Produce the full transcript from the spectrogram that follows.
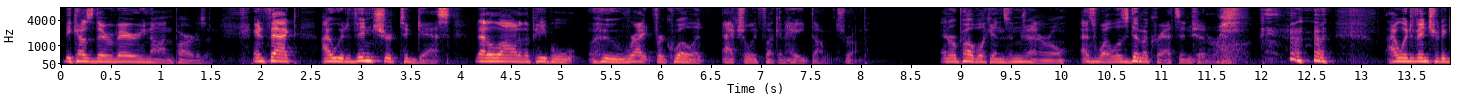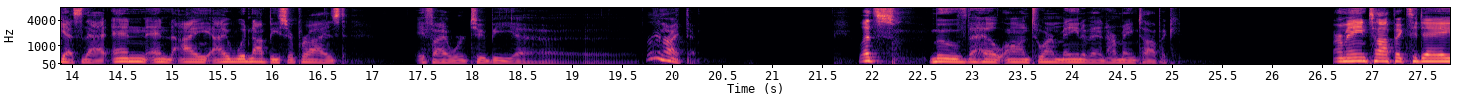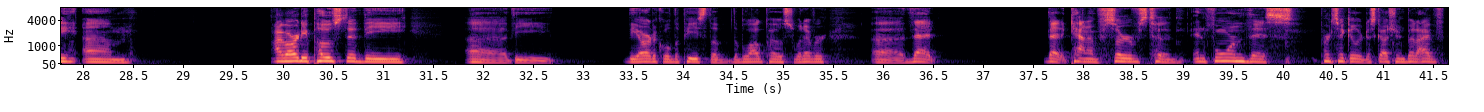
because they're very nonpartisan. In fact, I would venture to guess that a lot of the people who write for Quillette actually fucking hate Donald Trump and Republicans in general, as well as Democrats in general. I would venture to guess that, and and I I would not be surprised if I were to be uh, proven right there. Let's move the hell on to our main event, our main topic. Our main topic today. Um, I've already posted the uh, the the article, the piece, the the blog post, whatever uh, that that kind of serves to inform this particular discussion. But I've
